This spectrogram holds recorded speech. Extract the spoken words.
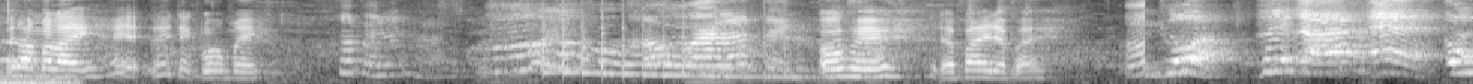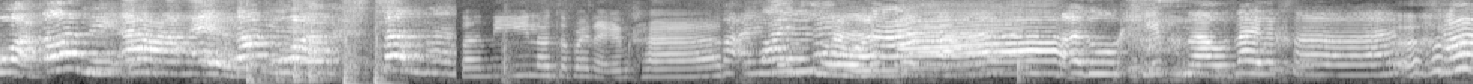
ไปทำอะไรให้ให้แต่งตัวทำไมก็ไปเล่นน้ำเข้ามาแล้วแต่งโอเค เดี๋ยวไปเดี๋ยวไปตัวให้อาเอะอ้วต้นนี้อาเอะต้นอ้วต้นตอนนี้เราจะไปไหนกันครับไปสวนนะคะมาดูคลิปเราได้นะคะค่ะ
